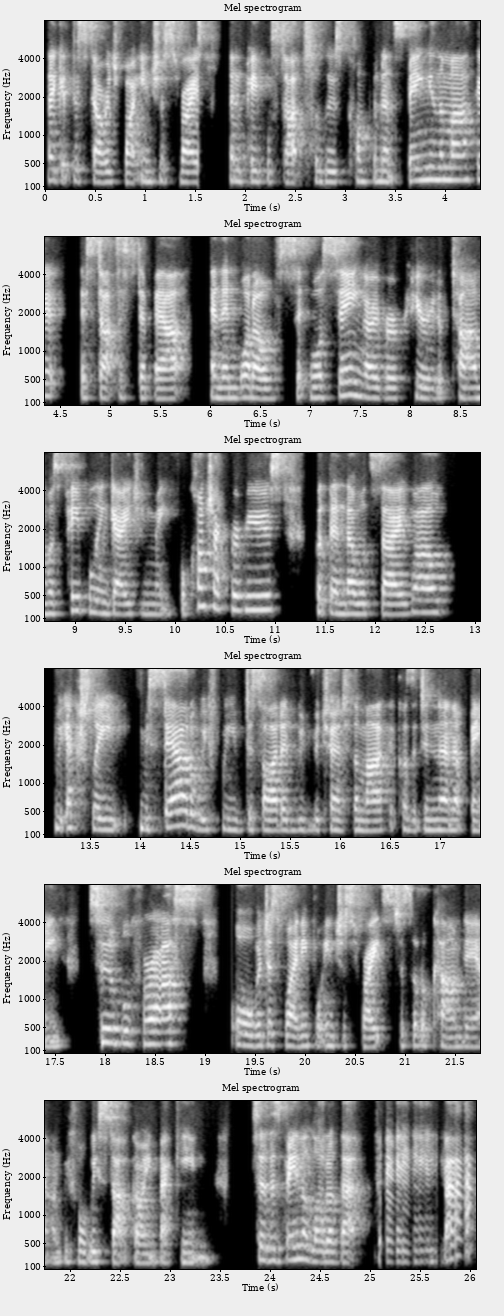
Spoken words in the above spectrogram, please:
They get discouraged by interest rates. Then people start to lose confidence being in the market. They start to step out. And then what I was seeing over a period of time was people engaging me for contract reviews, but then they would say, well, we actually missed out, or we, we've decided we'd return to the market because it didn't end up being suitable for us, or we're just waiting for interest rates to sort of calm down before we start going back in. So there's been a lot of that feedback.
